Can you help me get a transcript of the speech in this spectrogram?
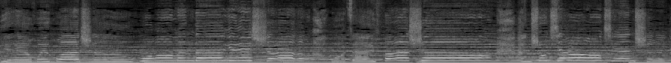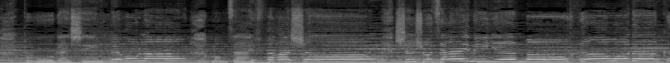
也会化成我们的衣裳。我在发声，喊出骄傲，坚持，不甘心流浪。梦在发生，闪烁在你眼眸和我的歌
